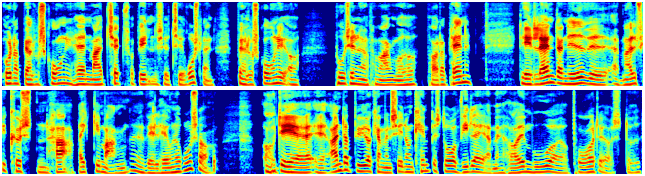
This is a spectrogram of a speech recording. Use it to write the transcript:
under Berlusconi havde en meget tæt forbindelse til Rusland. Berlusconi og Putin er på mange måder potter pande. Det er et land, der nede ved Amalfi-kysten har rigtig mange øh, velhavende russere. Og det er øh, andre byer, kan man se nogle kæmpe store villager med høje mure og porte og sådan noget,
